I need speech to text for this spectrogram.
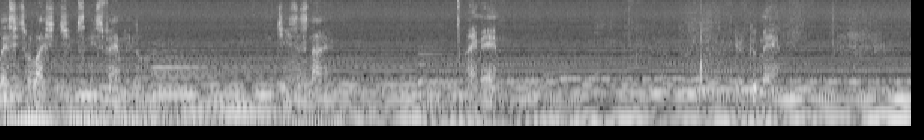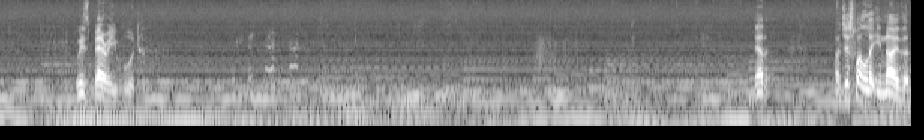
Bless his relationships and his family, Lord. In Jesus' name. Amen. You're a good man. Where's Barry Wood? Just want to let you know that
